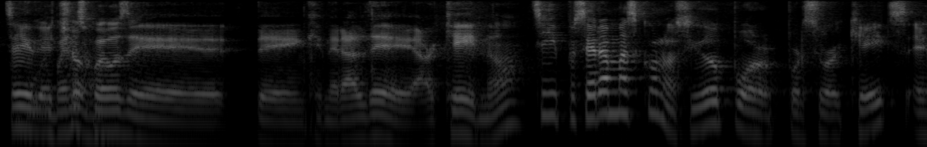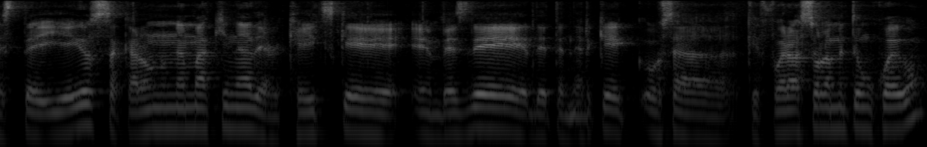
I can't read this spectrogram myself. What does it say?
sí, de buenos hecho. juegos de, de, en general de arcade, ¿no? Sí, pues era más conocido por, por sus arcades, este, y ellos sacaron una máquina de arcades que en vez de, de tener que, o sea, que fuera solamente un juego,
